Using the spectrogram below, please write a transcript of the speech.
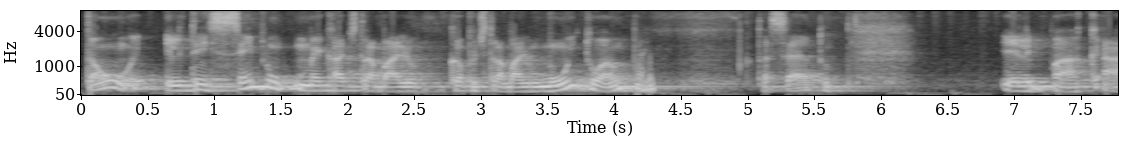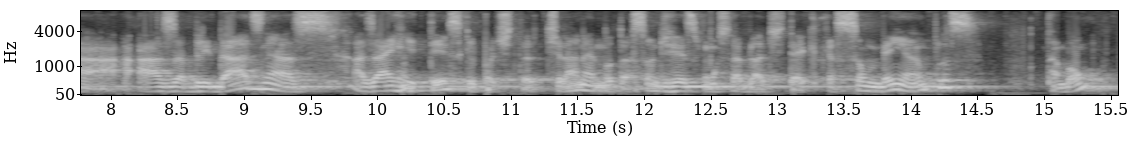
Então, ele tem sempre um mercado de trabalho, um campo de trabalho muito amplo, tá certo? Ele, a, a, as habilidades, né, as, as ARTs que ele pode tirar, né, notação de responsabilidade técnica, são bem amplas, tá bom?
